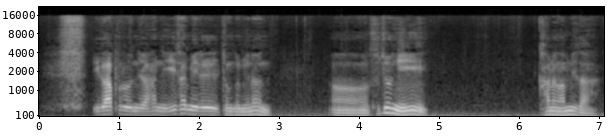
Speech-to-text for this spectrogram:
이거 앞으로 이제 한 2, 3일 정도면은 어, 수정이 가능합니다.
